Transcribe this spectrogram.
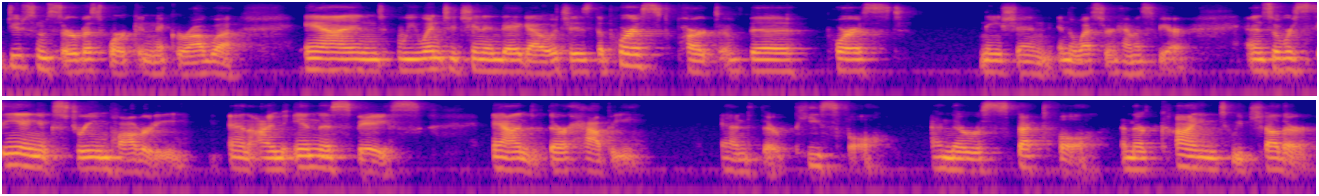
do some service work in nicaragua. And we went to chinandega which is the poorest part of the poorest nation in the Western Hemisphere. And so we're seeing extreme poverty. And I'm in this space, and they're happy, and they're peaceful, and they're respectful, and they're kind to each other,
